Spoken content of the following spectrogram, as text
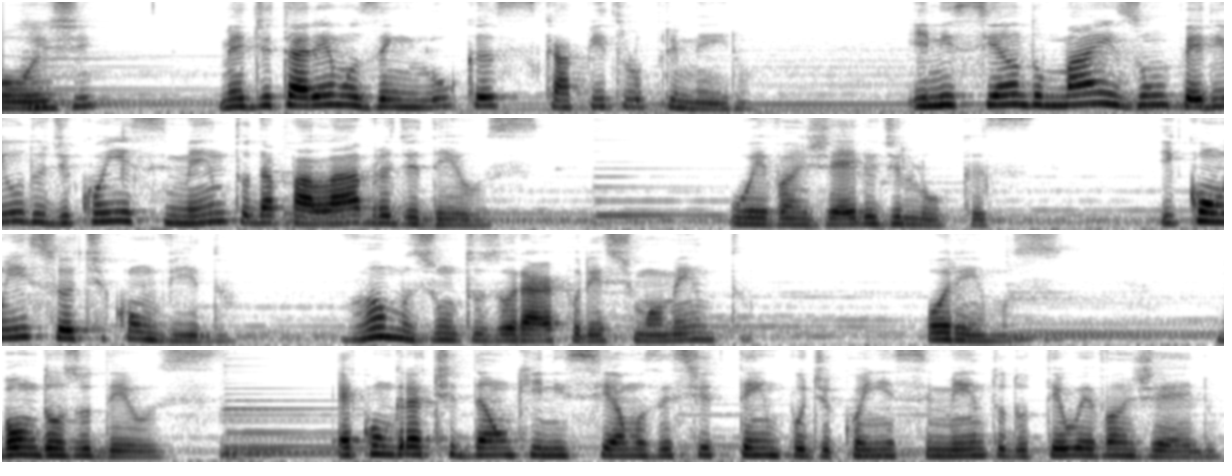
Hoje meditaremos em Lucas, capítulo 1, iniciando mais um período de conhecimento da Palavra de Deus, o Evangelho de Lucas. E com isso eu te convido, vamos juntos orar por este momento? Oremos. Bondoso Deus, é com gratidão que iniciamos este tempo de conhecimento do Teu Evangelho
